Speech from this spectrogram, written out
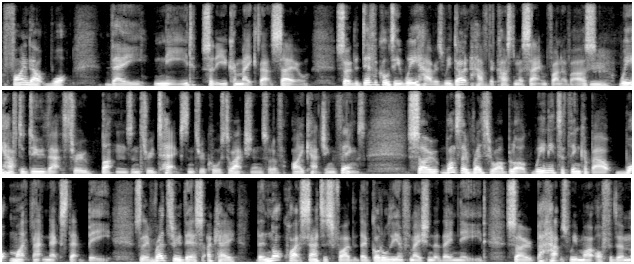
find out what they need so that you can make that sale. So the difficulty we have is we don't have the customer sat in front of us. Hmm. We have to do that through buttons and through text and through calls to action and sort of eye-catching things. So once they've read through our blog, we need to think about what might that next step be. So they've read through this, okay, they're not quite satisfied that they've got all the information that they need. So perhaps we might offer them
